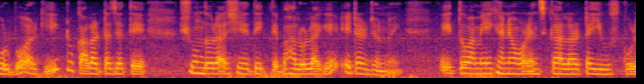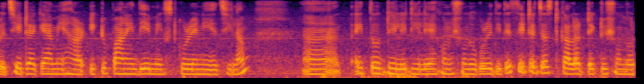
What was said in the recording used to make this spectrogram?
করব আর কি। একটু কালারটা যাতে সুন্দর আসে, দেখতে ভালো লাগে, এটার জন্যই। এই তো আমি এখানে অরেঞ্জ কালারটা ইউজ করেছি। এটাকে আমি হার, একটু পানি দিয়ে মিক্সড করে নিয়েছিলাম। এই তো ঢেলে ঢেলে এখন সুন্দর করে দিতেছি। এটা জাস্ট কালারটা একটু সুন্দর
